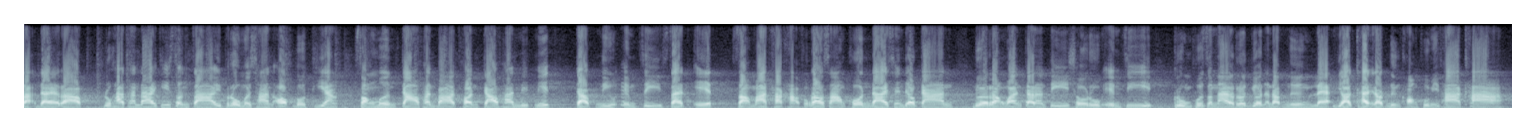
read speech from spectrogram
จะได้รับ ลูกค้าท่านใดที่สนใจโปรโมชั่นออกรถเพียง 29,000 บาทผ่อน 9,000 นิดๆ กับ New MG ZS สามารถทักหาพวกเรา 3 คนได้เช่นเดียวกันด้วยรางวัลการันตีโชว์รูม MG กลุ่มผู้จำหน่ายรถยนต์อันดับหนึ่งและยอดขายอันดับหนึ่งของภูมิภาคค่ะ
